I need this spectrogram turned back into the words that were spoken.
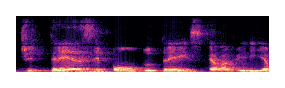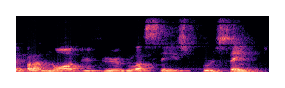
de 13,3%, ela viria para 9,6%.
